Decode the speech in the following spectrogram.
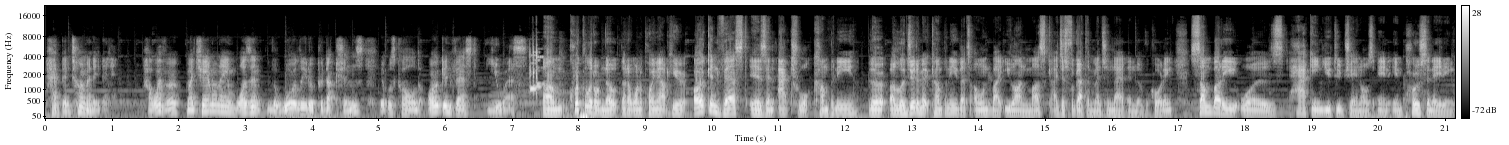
had been terminated. However, my channel name wasn't The Warleader Productions, it was called Ark Invest US. Um, quick little note that I want to point out here Ark Invest is an actual company, the, a legitimate company that's owned by Elon Musk. I just forgot to mention that in the recording. Somebody was hacking YouTube channels and impersonating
